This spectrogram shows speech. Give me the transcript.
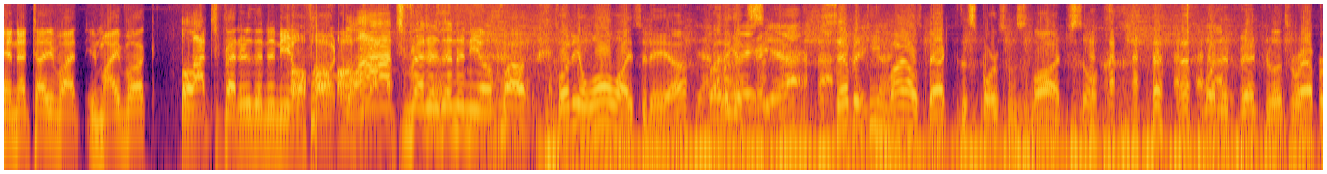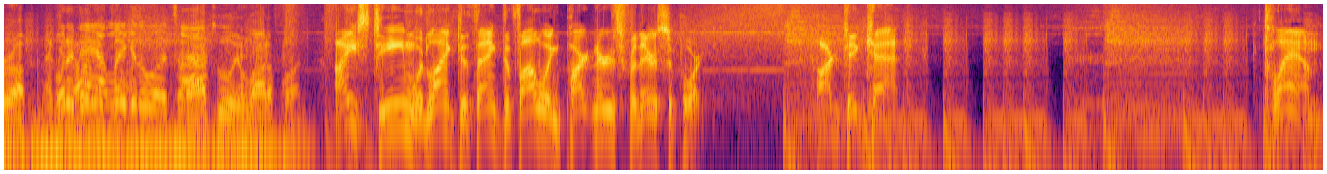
and I tell you what, in my book, lots better than an eel pout. Lots better than an eel pout. Plenty of walleyes today, huh? But I think it's yeah. 17 miles back to the Sportsman's Lodge, so what an adventure. Let's wrap her up. What a day on Lake of the Woods, huh? Absolutely, a lot of fun. Ice Team would like to thank the following partners for their support Arctic Cat, Clam,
